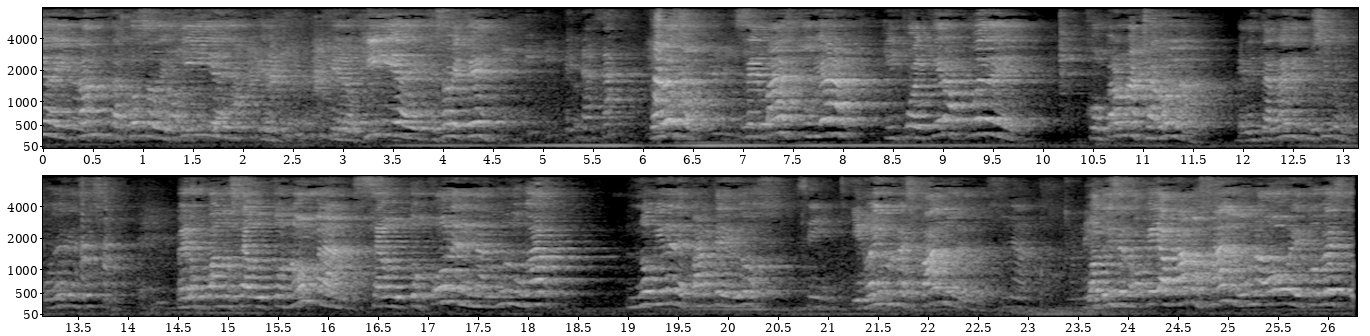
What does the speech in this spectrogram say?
y tanta cosa de guía y teología y que sabe qué. Todo eso se va a estudiar y cualquiera puede comprar una charola. En internet inclusive poder es eso. Pero cuando se autonombran, se autoponen en algún lugar, no viene de parte de Dios. Y no hay un respaldo de Dios. Cuando dices, ok, abramos algo, una obra y todo esto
